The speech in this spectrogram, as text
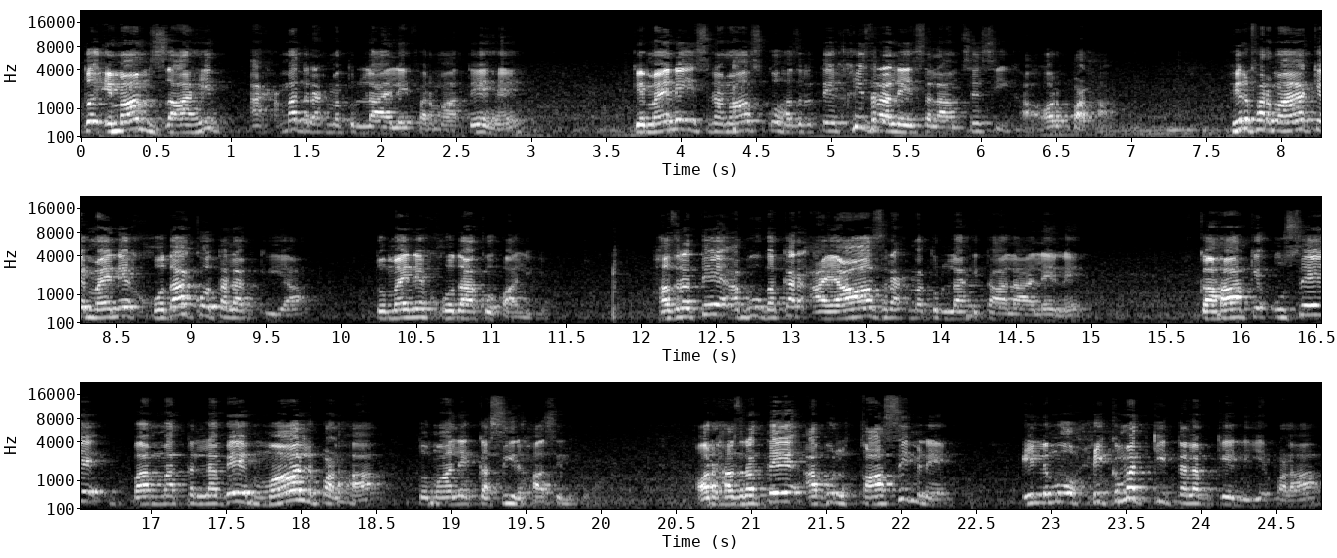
تو امام زاہد احمد رحمت اللہ علیہ فرماتے ہیں کہ میں نے اس نماز کو حضرت خضر علیہ السلام سے سیکھا اور پڑھا۔ پھر فرمایا کہ میں نے خدا کو طلب کیا تو میں نے خدا کو پا لیا۔ حضرت ابو بکر ایاز رحمت اللہ تعالی علیہ نے کہا کہ اسے مطلب مال پڑھا تو مال کثیر حاصل ہوا۔ اور حضرت ابو القاسم نے علم و حکمت کی طلب کے لیے پڑھا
